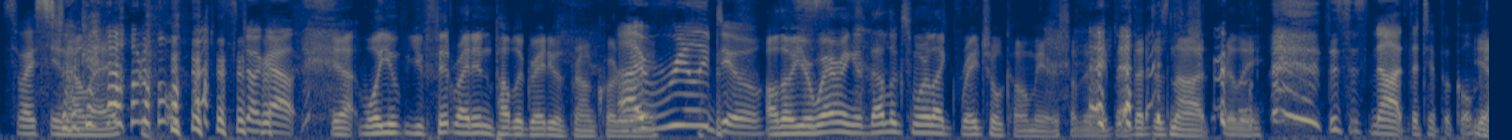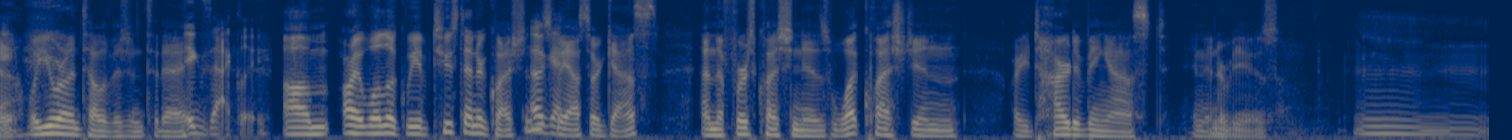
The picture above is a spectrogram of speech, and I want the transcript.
so I stuck out a lot. stuck out. Yeah. Well, you you fit right in public radio with brown corduroy. I really do. Although you're wearing it, that looks more like Rachel Comey or something like that. That does not really. this is not the typical me. Yeah. Well, you were on television today. Exactly. Um, all right. Well, look, we have two standard questions Okay. we ask our guests, and the first question is, what question are you tired of being asked in interviews? Mm,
